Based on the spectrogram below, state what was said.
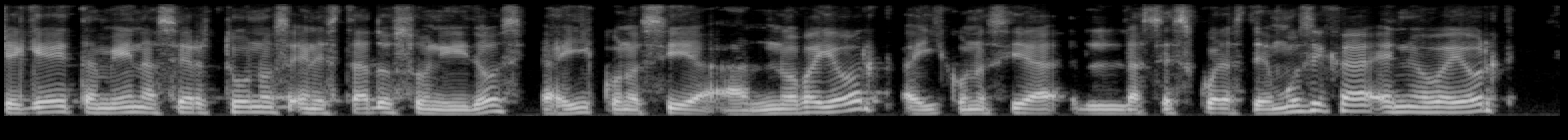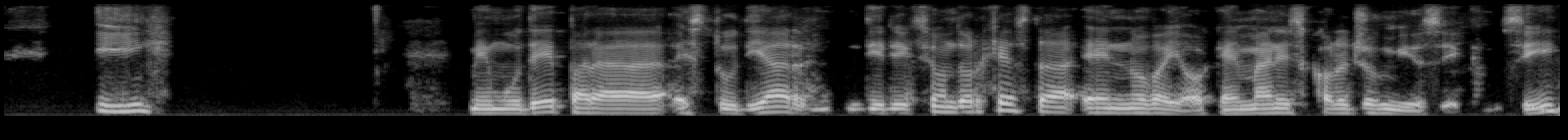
llegué también a hacer turnos en Estados Unidos. Ahí conocí a Nueva York, ahí conocí a las escuelas de música en Nueva York y me mudé para estudiar dirección de orquesta en Nueva York, en Mannes College of Music. ¿sí?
